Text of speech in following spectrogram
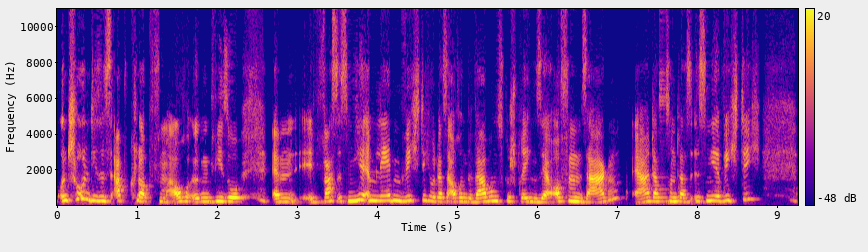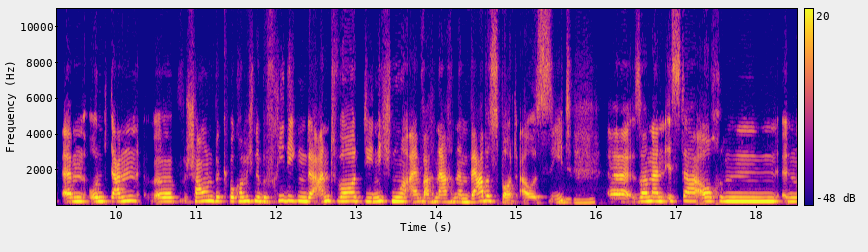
Und schon dieses Abklopfen auch irgendwie so, ähm, was ist mir im Leben wichtig und das auch in Bewerbungsgesprächen sehr offen sagen, ja, das und das ist mir wichtig. Ähm, und dann äh, schauen, bekomme ich eine befriedigende Antwort, die nicht nur einfach nach einem Werbespot aussieht, mhm. äh, sondern ist da auch ein, ein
